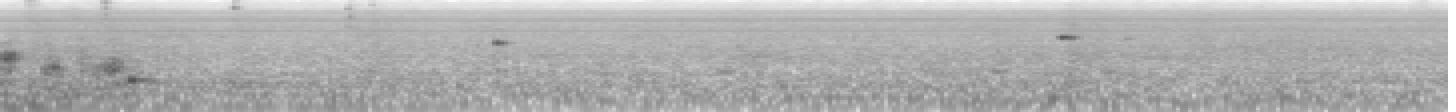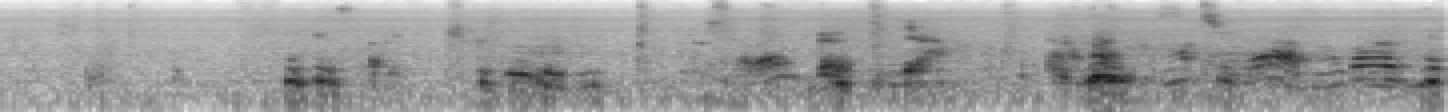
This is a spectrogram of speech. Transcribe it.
That feels good. He's like, I like it. Yeah. Not too bad.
